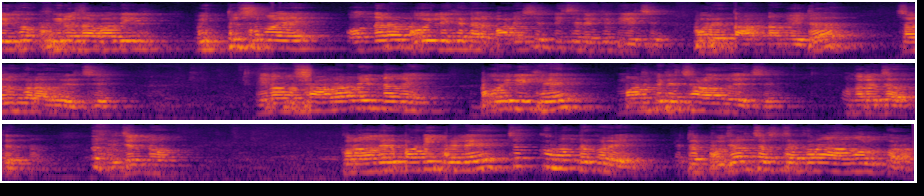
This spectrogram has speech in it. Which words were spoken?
লেখক সময়ে অন্যরা বই লিখে তার বালিশের নিচে রেখে দিয়েছে। পরে তার নামে এটা চালু করা হয়েছে। ইমাম শাহরানির নামে বই লিখে মার্কেটে ছাড়া হয়েছে। ওনারা জানতেন না। এজন্য কোরআনের বাণী পেলে চক্ষু বন্ধ করে এটা বোঝার চেষ্টা করা, আমল করা।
